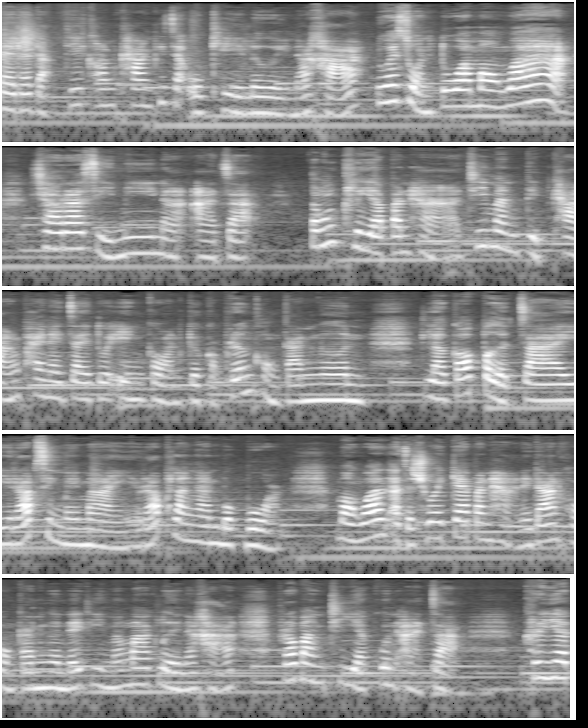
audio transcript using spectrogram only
ในระดับที่ค่อนข้างที่จะโอเคเลยนะคะ ด้วยส่วนตัวมองว่า ชาวราศีมีนน่ะอาจจะต้องเคลียร์ปัญหาที่มันติดค้างภายในใจตัวเองก่อนเกี่ยวกับเรื่องของการเงิน แล้วก็เปิดใจรับสิ่งใหม่ ๆ รับพลังงานบวกๆ มองว่าอาจจะช่วยแก้ปัญหาในด้านของการเงินได้ดีมากๆเลยนะคะ เพราะบางทีคุณอาจจะเครียด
